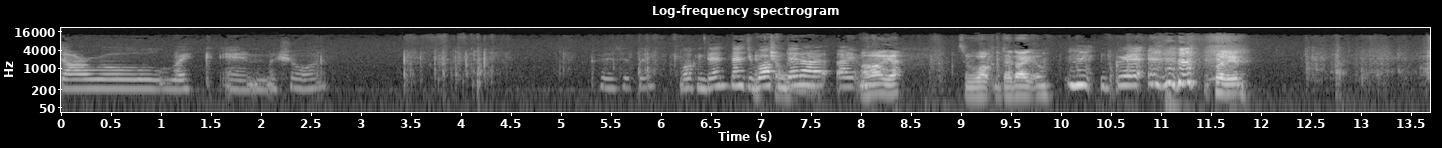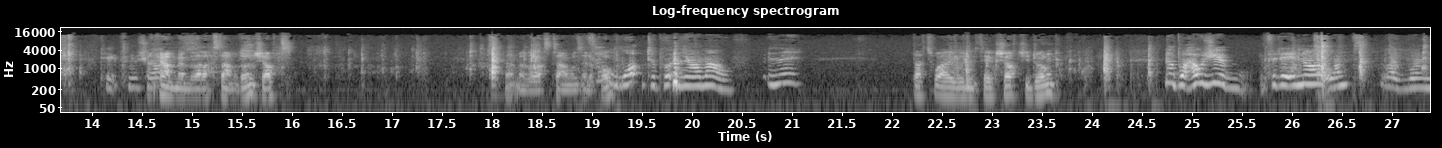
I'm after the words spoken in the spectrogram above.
Daryl, Rick, and Michonne. Basically. Walking Dead. That's your Walking Dead i- item. Oh yeah. So Walking Dead item. Great. Brilliant. Take some I can't remember the last time I've done shots. I can't remember the last time I was in a pub. what to put in your mouth, isn't it? That's why when you take shots, you're drunk. No, but how do you fit it in all at once? Like one. You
